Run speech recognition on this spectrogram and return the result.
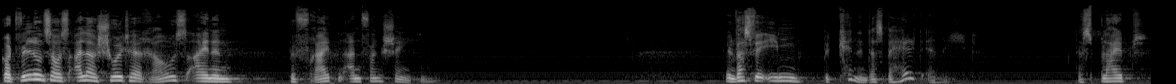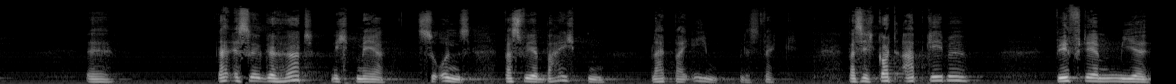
Gott will uns aus aller Schuld heraus einen befreiten Anfang schenken. Denn was wir ihm bekennen, das behält er nicht. Das bleibt, äh, es gehört nicht mehr zu uns. Was wir beichten, bleibt bei ihm und ist weg. Was ich Gott abgebe, wirft er mir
